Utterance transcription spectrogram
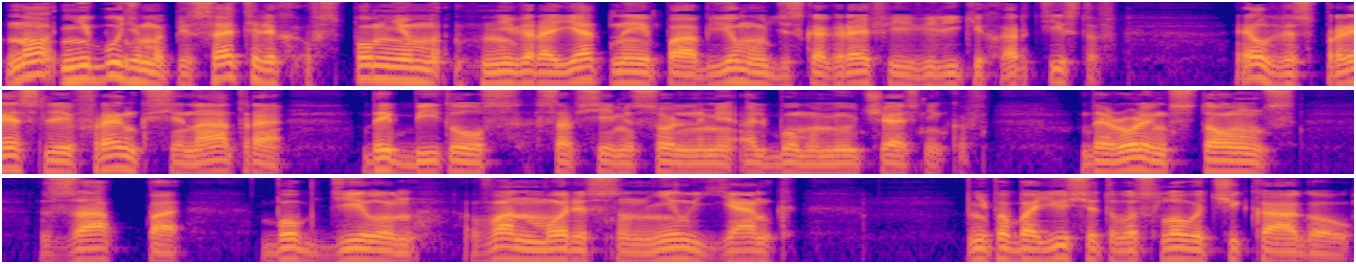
Но не будем о писателях, вспомним невероятные по объему дискографии великих артистов. Элвис Пресли, Фрэнк Синатра, The Beatles со всеми сольными альбомами участников, The Rolling Stones, Заппа, Боб Дилан, Ван Моррисон, Нил Янг. Не побоюсь этого слова «Чикаго».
